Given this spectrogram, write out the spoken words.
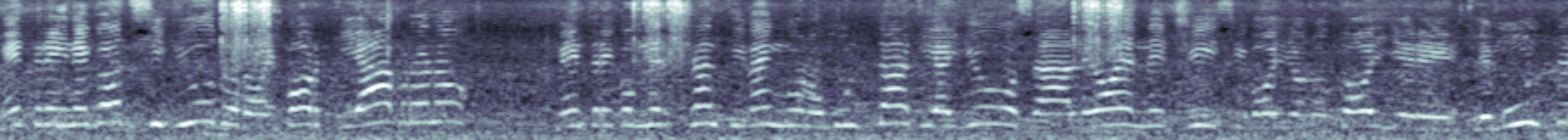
Mentre i negozi chiudono, i porti aprono, mentre i commercianti vengono multati a IOSA, alle ONG si vogliono togliere le multe,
